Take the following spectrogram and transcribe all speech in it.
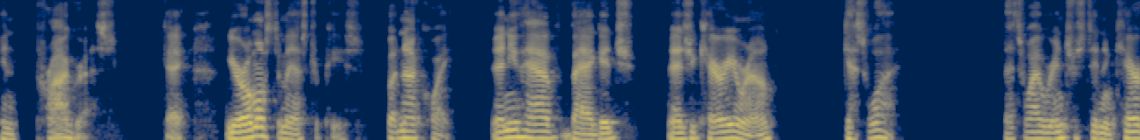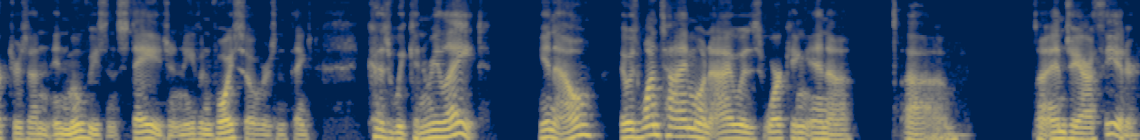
in progress. Okay, you're almost a masterpiece, but not quite. And you have baggage as you carry around, guess what? That's why we're interested in characters on, in movies and stage and even voiceovers and things, because we can relate. You know, there was one time when I was working in a, um, a MJR theater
